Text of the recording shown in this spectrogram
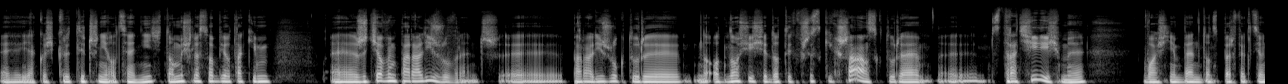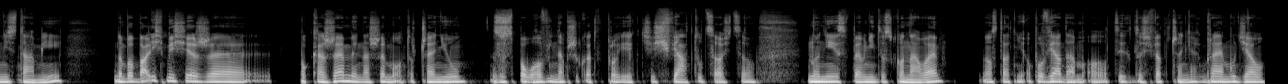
e, jakoś krytycznie ocenić, to myślę sobie o takim życiowym paraliżu wręcz. Paraliżu, który no, odnosi się do tych wszystkich szans, które straciliśmy właśnie będąc perfekcjonistami, no bo baliśmy się, że pokażemy naszemu otoczeniu, zespołowi na przykład w projekcie, światu coś, co no nie jest w pełni doskonałe. Ostatnio opowiadam o tych doświadczeniach. Brałem udział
